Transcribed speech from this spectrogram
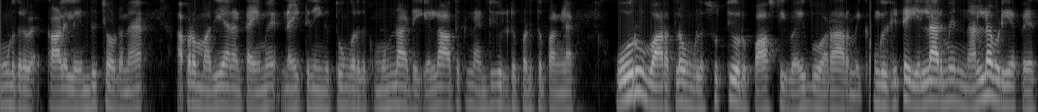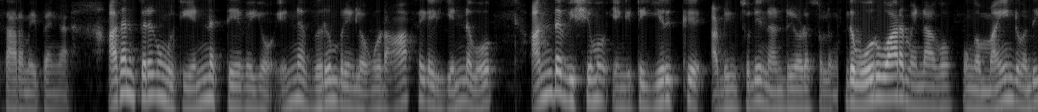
மூணு தடவை காலையில் எந்திரிச்ச உடனே அப்புறம் மதியான டைமு நைட்டு நீங்கள் தூங்குறதுக்கு முன்னாடி எல்லாத்துக்கும் நன்றி சொல்லிட்டு படுத்துப்பாங்களே. ஒரு வாரத்தில் உங்களை சுற்றி ஒரு பாசிட்டிவ் வைப்பு வர ஆரம்பிக்கும். உங்ககிட்ட எல்லாருமே நல்லபடியாக பேச ஆரம்பிப்பேங்க. அதன் பிறகு உங்களுக்கு என்ன தேவையோ என்ன விரும்புகிறீங்களோ உங்களோட ஆசைகள் என்னவோ அந்த விஷயமும் எங்கிட்ட இருக்குது அப்படின்னு சொல்லி நன்றியோட சொல்லுங்கள் இந்த ஒரு வாரம் என்னாகும்? உங்கள் மைண்ட் வந்து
